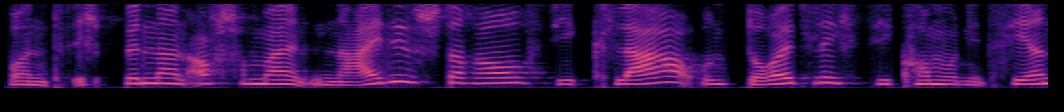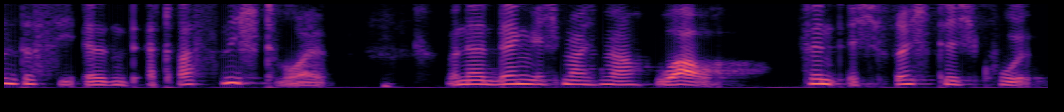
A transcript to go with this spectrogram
Und ich bin dann auch schon mal neidisch darauf, wie klar und deutlich sie kommunizieren, dass sie irgendetwas nicht wollen. Und dann denke ich manchmal, wow, finde ich richtig cool.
